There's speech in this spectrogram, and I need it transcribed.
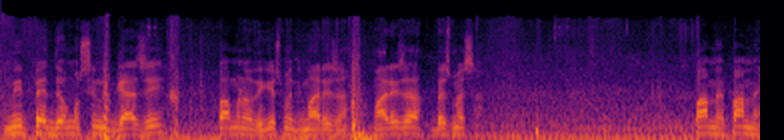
μη πέντε όμως είναι γκάζι, πάμε να οδηγήσουμε τη Μαρίζα. Μαρίζα, μπες μέσα. Πάμε, πάμε.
